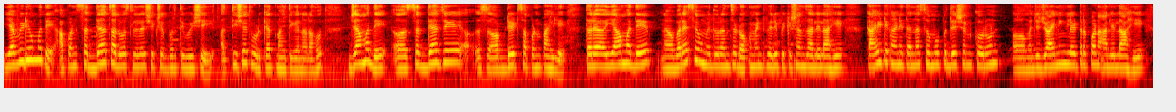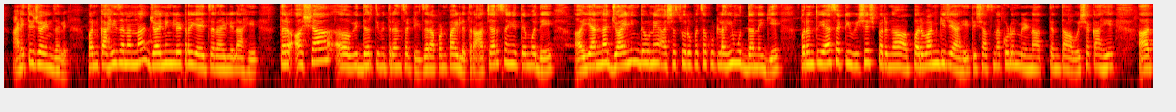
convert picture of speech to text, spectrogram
या व्हिडिओमध्ये आपण सध्या चालू असलेल्या शिक्षक भरतीविषयी अतिशय थोडक्यात माहिती घेणार आहोत ज्यामध्ये सध्या जे अपडेट्स आपण पाहिले तर यामध्ये बऱ्याचशा उमेदवारांचं डॉक्युमेंट व्हेरिफिकेशन झालेलं आहे. काही ठिकाणी त्यांना समुपदेशन करून म्हणजे जॉईनिंग लेटर पण आलेलं आहे आणि ते जॉईन झाले. पण काही जणांना जॉईनिंग लेटर यायचं राहिलेलं आहे. तर अशा विद्यार्थी मित्रांसाठी जर आपण पाहिलं तर आचारसंहितेमध्ये यांना जॉईनिंग देऊ नये अशा स्वरूपाचा कुठलाही मुद्दा नाही आहे परंतु यासाठी विशेष परगा परवानगी जी आहे ती शासनाकडून मिळणं अत्यंत आवश्यक आहे.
